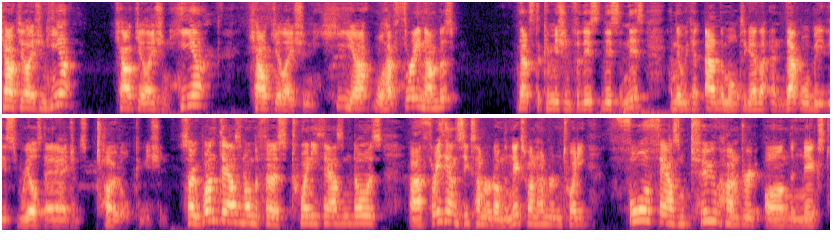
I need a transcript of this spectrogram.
calculation here, calculation here, calculation here. We'll have three numbers. That's the commission for this, this, and this, and then we can add them all together, and that will be this real estate agent's total commission. So 1,000 on the first $20,000, uh, 3,600 on the next 120, 4,200 on the next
